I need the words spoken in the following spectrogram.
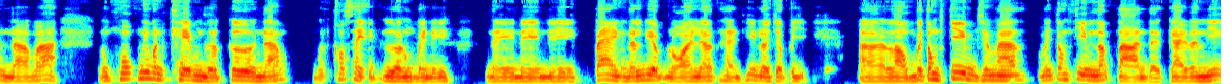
นนะว่าขนมคกนี่มันเค็มเหลือเกินนะเหมือนเขาใส่เกลือลงไปในในในในแป้งนั้นเรียบร้อยแล้วแทนที่เราจะไปเอ่อเราไม่ต้องจิ้มใช่ไหมไม่ต้องจิ้มน้ำตาลแต่กลายตอนนี้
